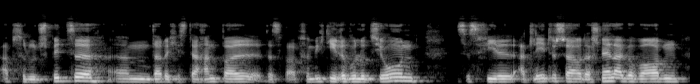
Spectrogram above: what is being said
absolut spitze. Ähm, dadurch ist der Handball, das war für mich die Revolution. Es ist viel athletischer oder schneller geworden.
